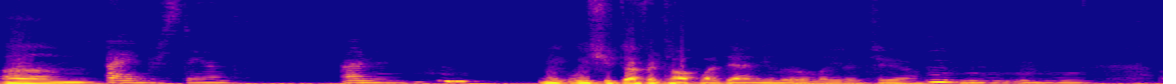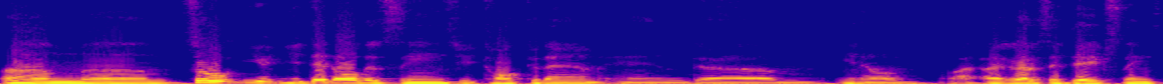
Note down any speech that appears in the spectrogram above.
Um, I understand. I'm in. we, we should definitely talk about Danny a little later too. hmm hmm Um, um, so you, you did all these scenes, you talked to them, and um, you know, I, I gotta say, Dave's things.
